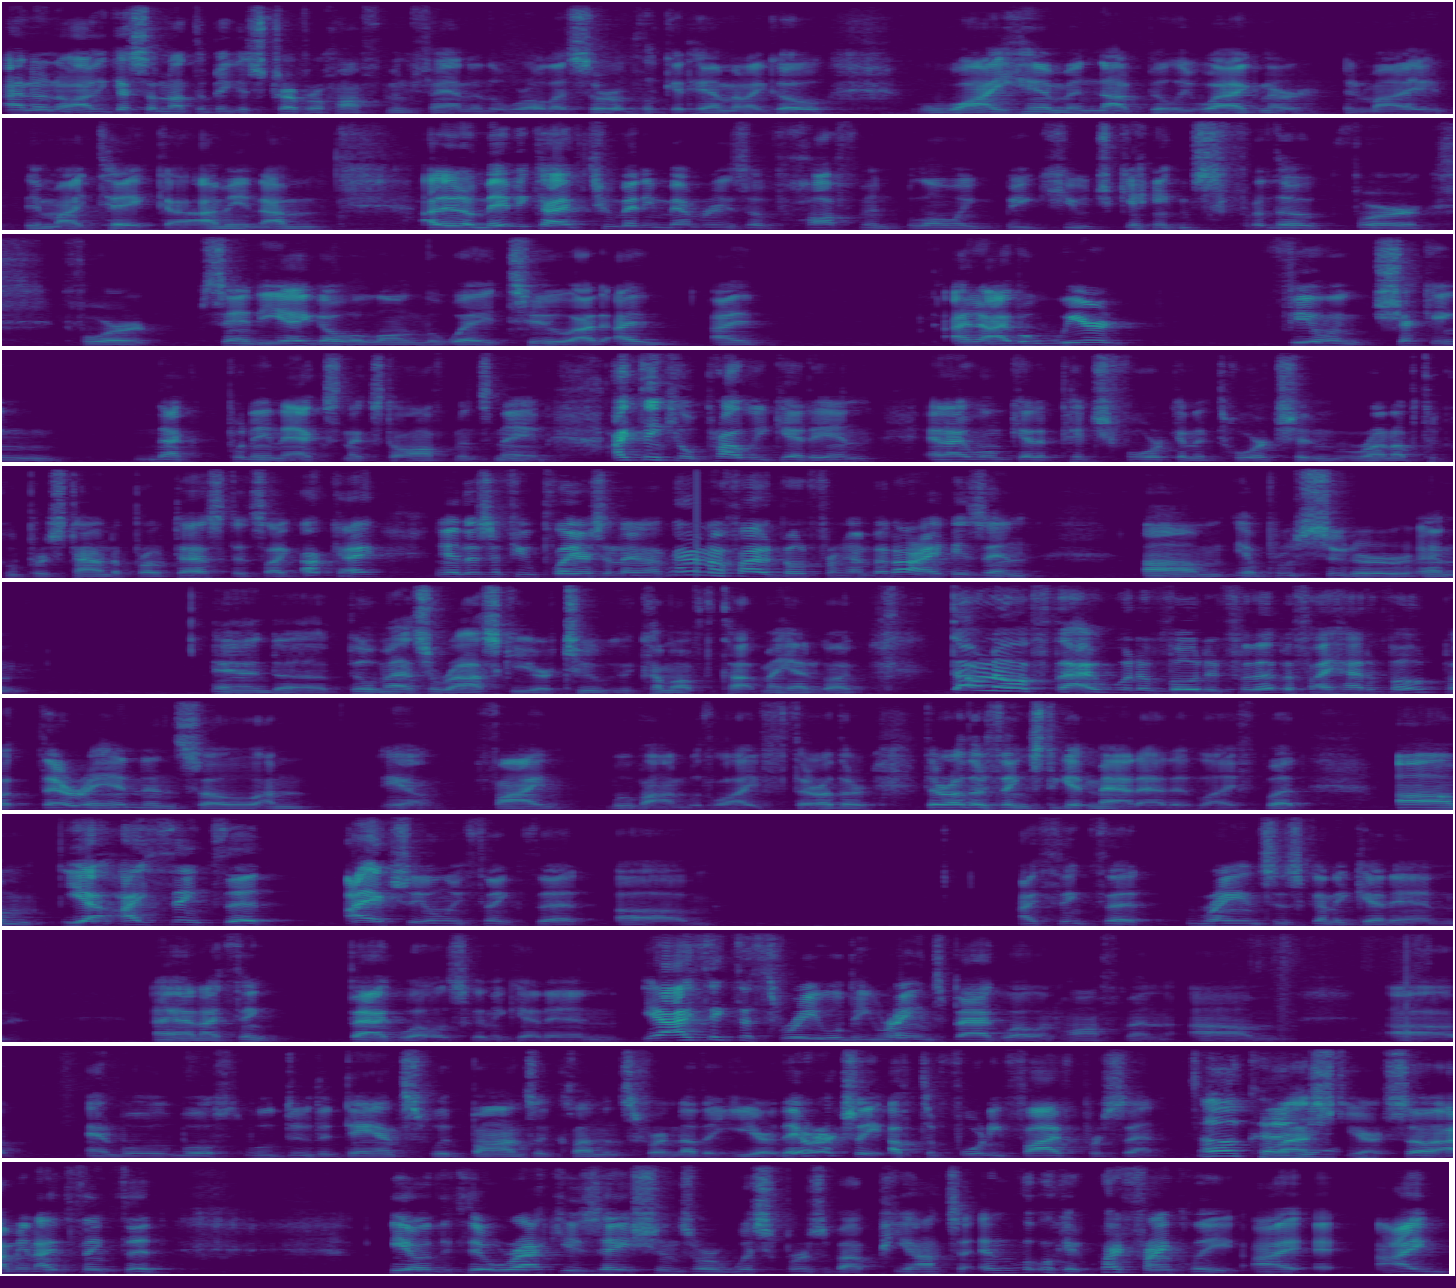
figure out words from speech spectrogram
I don't know. I guess I'm not the biggest Trevor Hoffman fan in the world. I sort of look at him and I go, "Why him and not Billy Wagner?" In my in my take, I mean, I'm. I don't know. Maybe I have too many memories of Hoffman blowing big, huge games for the for for San Diego along the way too. I I, I have a weird feeling checking next put in X next to Hoffman's name. I think he'll probably get in, and I won't get a pitchfork and a torch and run up to Cooperstown to protest. It's like, okay, you know, there's a few players in there. Like, I don't know if I would vote for him, but all right, he's in. Um, you know, Bruce Sutter and and uh, Bill Mazeroski are two that come off the top of my head. Going, don't know if I would have voted for them if I had a vote, but they're in, and so I'm, you know, fine. Move on with life. There are other there are other things to get mad at in life, but um, yeah, I think that I actually only think that um, I think that Raines is going to get in, and I think Bagwell is going to get in. Yeah, I think the three will be Raines, Bagwell, and Hoffman. Um, uh, and we'll we'll we'll do the dance with Bonds and Clemens for another year. They were actually up to forty five percent okay last yeah. year. So I mean, I think that you know there were accusations or whispers about Piazza, and look at quite frankly, I I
